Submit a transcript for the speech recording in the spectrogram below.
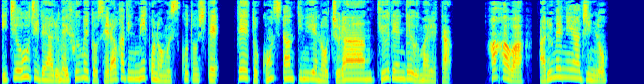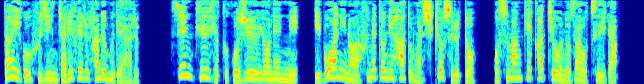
一王子であるメフメとセラハディンミコの息子として、帝都コンスタンティニエのチュラーン宮殿で生まれた。母はアルメニア人の第五夫人ジャリフェル・ハヌムである。1954年にイボ兄のアフメトニハトが死去すると、オスマン家家長の座を継いだ。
